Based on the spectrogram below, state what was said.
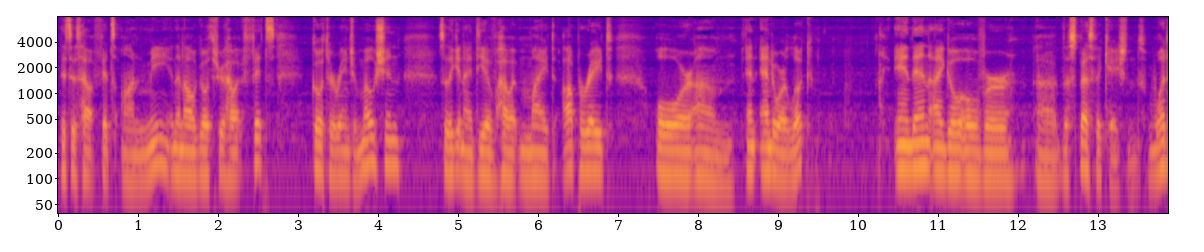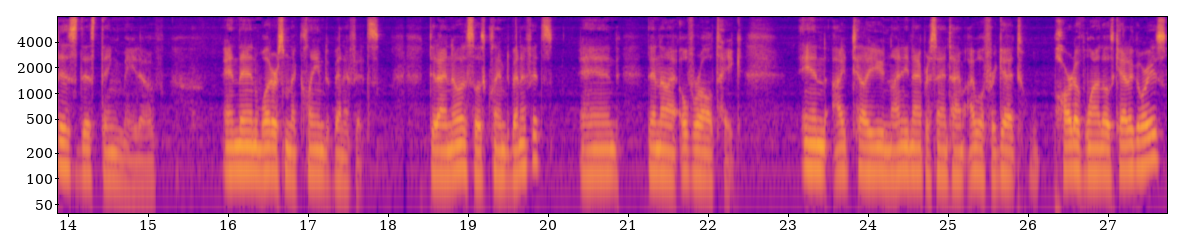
This is how it fits on me, and then I'll go through how it fits, go through a range of motion, so they get an idea of how it might operate, or um, and and or look. And then I go over uh, the specifications. What is this thing made of? And then what are some of the claimed benefits? Did I notice those claimed benefits? And then I overall take. And I tell you, 99% of the time, I will forget part of one of those categories.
